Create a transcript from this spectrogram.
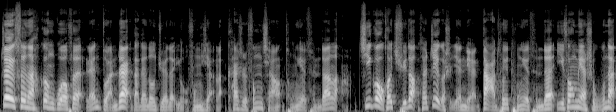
这次呢更过分，连短债大家都觉得有风险了，开始疯抢同业存单了！机构和渠道在这个时间点大推同业存单，一方面是无奈，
